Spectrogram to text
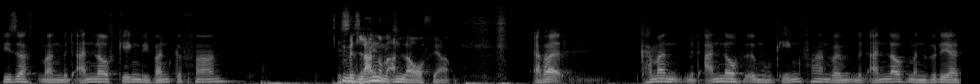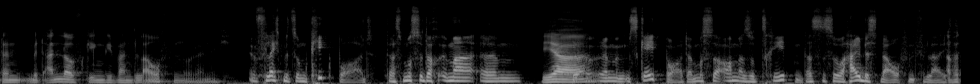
wie sagt man, mit Anlauf gegen die Wand gefahren. Ist Mit langem Anlauf, ja. Aber kann man mit Anlauf irgendwo gegenfahren? Weil mit Anlauf, man würde ja dann mit Anlauf gegen die Wand laufen, oder nicht? Vielleicht mit so einem Kickboard. Das musst du doch immer, ähm, Ja, oder mit dem Skateboard, da musst du auch mal so treten. Das ist so halbes Laufen vielleicht. aber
